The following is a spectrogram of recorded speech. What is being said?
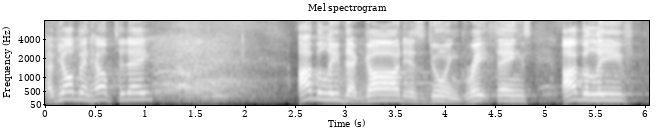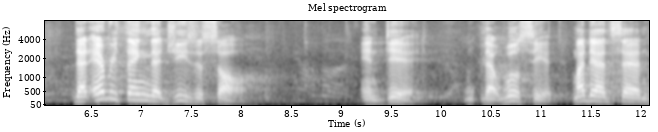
Have y'all been helped today? I believe that God is doing great things. I believe that everything that Jesus saw and did, that we'll see it. My dad said,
